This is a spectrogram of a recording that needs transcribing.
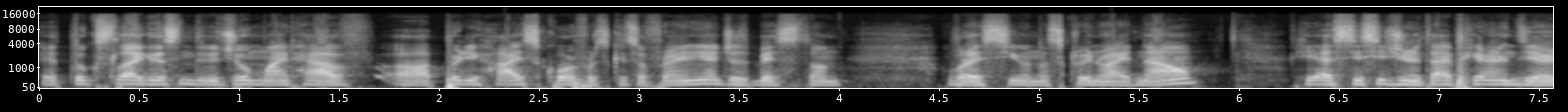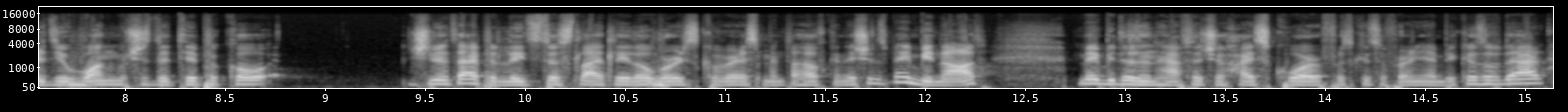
it looks like this individual might have a pretty high score for schizophrenia just based on what I see on the screen right now. He has CC genotype here and DRD1, which is the typical genotype. It leads to slightly lower risk of various mental health conditions. Maybe not. Maybe doesn't have such a high score for schizophrenia because of that.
